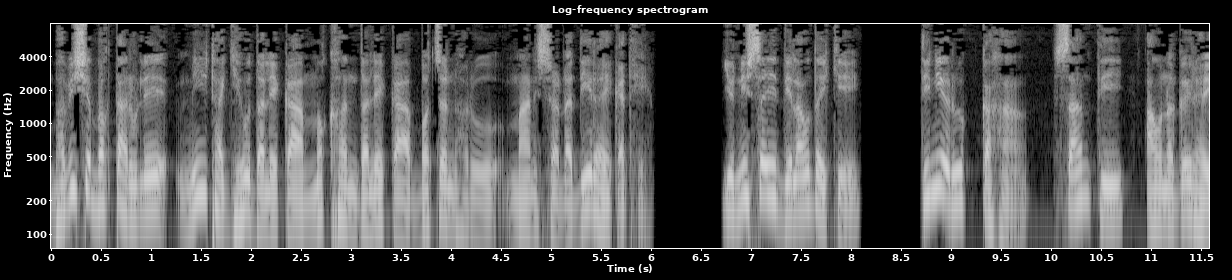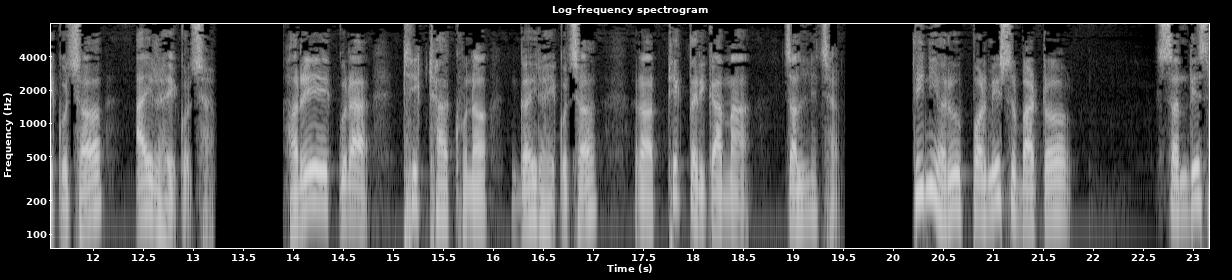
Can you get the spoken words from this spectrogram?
भविष्य वक्ताहरूले मीठा घिउ दलेका मखन दलेका वचनहरू मानिसहरूलाई दिइरहेका थिए। यो निश्चय दिलाउँदै कि तिनीहरू कहाँ शान्ति आउन गइरहेको छ आइरहेको छ। हरेक कुरा ठिकठाक हुन गइरहेको छ र ठिक तरिकामा चल्नेछ। तिनीहरू परमेश्वरबाट सन्देश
